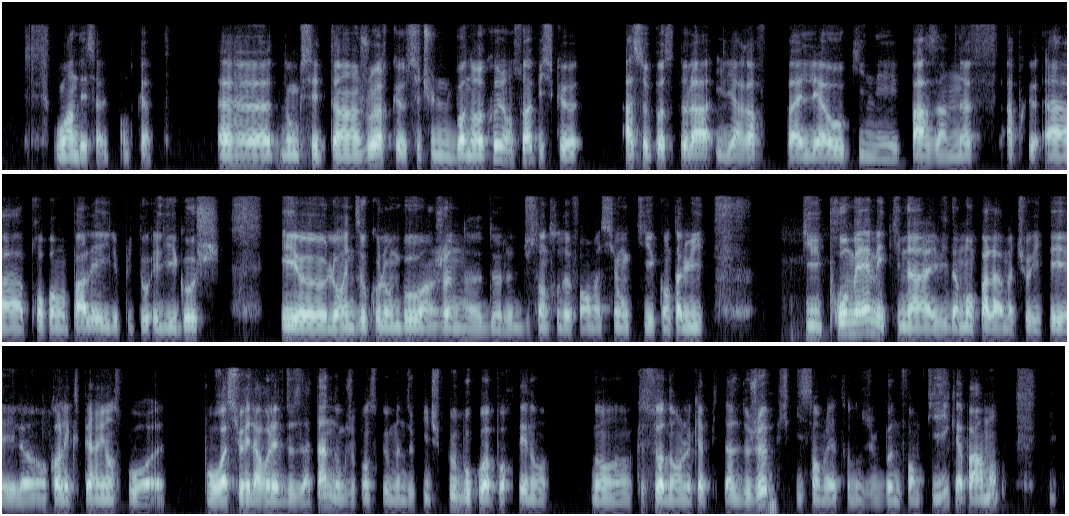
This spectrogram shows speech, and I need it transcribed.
ou un des seuls en tout cas. Donc c'est un joueur que c'est une bonne recrue en soi, puisque à ce poste-là, il y a Rafael Leao qui n'est pas un neuf à, proprement parler, il est plutôt ailier gauche, et euh, Lorenzo Colombo, un jeune du centre de formation qui est quant à lui qui promet mais qui n'a évidemment pas la maturité et encore l'expérience pour pour assurer la relève de Zlatan. Donc je pense que Mandzukic peut beaucoup apporter que ce soit dans le capital de jeu, puisqu'il semble être dans une bonne forme physique apparemment,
